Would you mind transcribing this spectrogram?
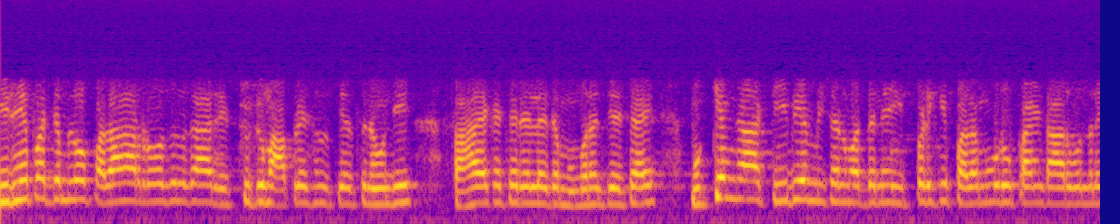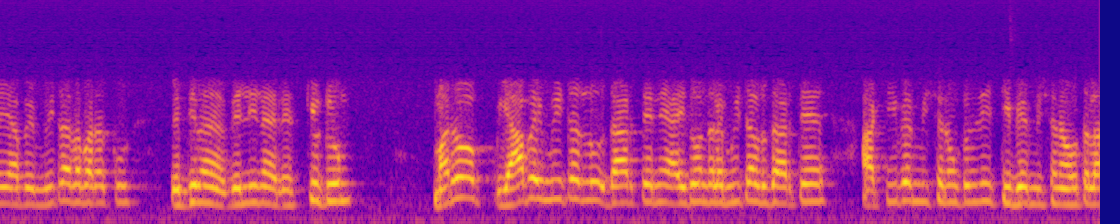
ఈ నేపథ్యంలో పదహారు రోజులుగా రెస్క్యూ టీమ్ ఆపరేషన్లు చేస్తూనే ఉంది. సహాయక చర్యలు అయితే ముమ్మరం చేశాయి. ముఖ్యంగా టీబీఎం మిషన్ వద్దనే ఇప్పటికీ పదమూడు పాయింట్ ఆరు వందల యాభై మీటర్ల వరకు వెళ్ళిన వెళ్ళిన రెస్క్యూ టీమ్ మరో యాభై మీటర్లు దాటితేనే ఐదు వందల మీటర్లు దాటితే ఆ టీబీఎం మిషన్ ఉంటుంది. టీబీఎం మిషన్ అవతల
